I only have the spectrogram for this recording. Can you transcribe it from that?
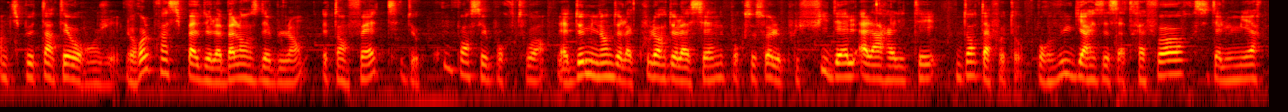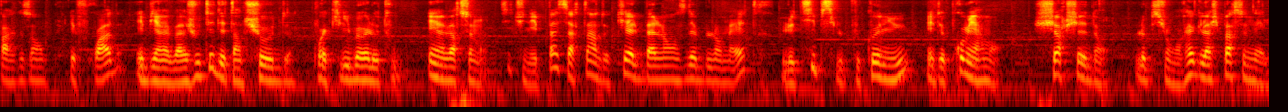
un petit peu teintée orangée. Le rôle principal de la balance des blancs est en fait de compenser pour toi la dominante de la couleur de la scène pour que ce soit le plus fidèle à la réalité dans ta photo. Pour vulgariser ça très fort, si ta lumière par exemple est froide, eh bien elle va ajouter des teintes chaudes pour équilibrer le tout et inversement. Si tu n'es pas certain de quelle balance des blancs mettre, le tips le plus connu est de premièrement chercher dans l'option réglage personnel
